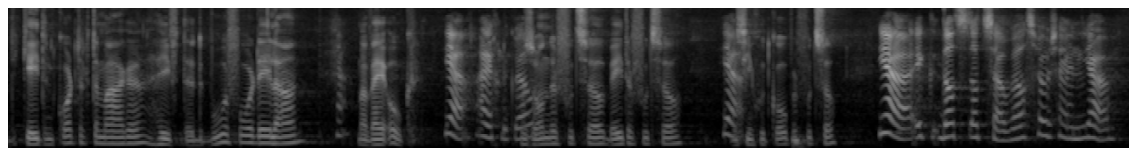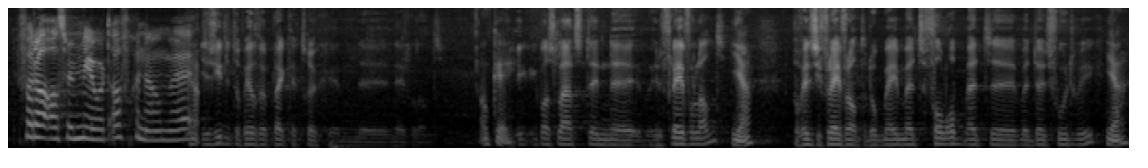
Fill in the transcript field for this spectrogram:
die keten korter te maken, heeft de boer voordelen aan. Ja. Maar wij ook. Ja, eigenlijk wel. Gezonder voedsel, beter voedsel, Ja, misschien goedkoper voedsel. Ja ik, dat, dat zou wel zo zijn. Ja. Vooral als er meer wordt afgenomen. Je ziet het op heel veel plekken terug in eh, Nederland. Oké. Ik, ik was laatst in, eh, in Flevoland. Ja, De provincie Flevoland doet ook mee met volop met, eh met Dutch Food Week. ja.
